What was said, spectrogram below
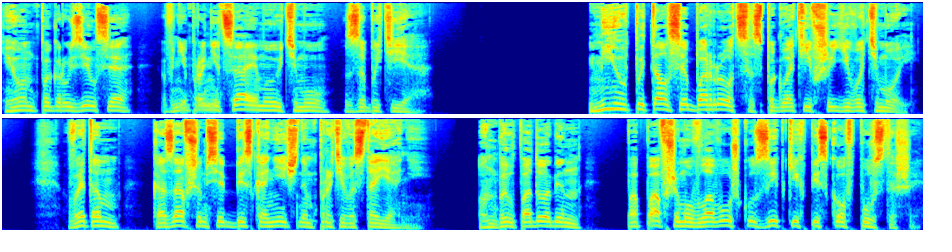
и он погрузился в непроницаемую тьму забытия. Мио пытался бороться с поглотившей его тьмой. В этом казавшемся бесконечном противостоянии. Он был подобен попавшему в ловушку зыбких песков пустоши.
